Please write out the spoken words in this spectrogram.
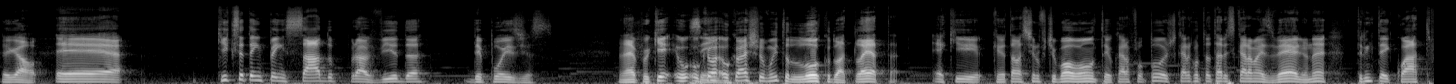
Legal. É, O que, que você tem pensado para a vida depois disso? Né? Porque o, o que eu, o que eu acho muito louco do atleta é que, que eu tava assistindo futebol ontem, o cara falou, pô, os caras contrataram esse cara mais velho, né? 34.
